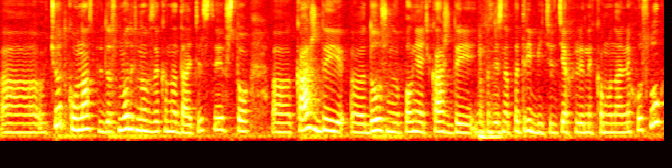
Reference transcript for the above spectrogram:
Э, четко у нас предусмотрено в законодательстве, что э, каждый должен выполнять, каждый непосредственно потребитель тех или иных коммунальных услуг,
